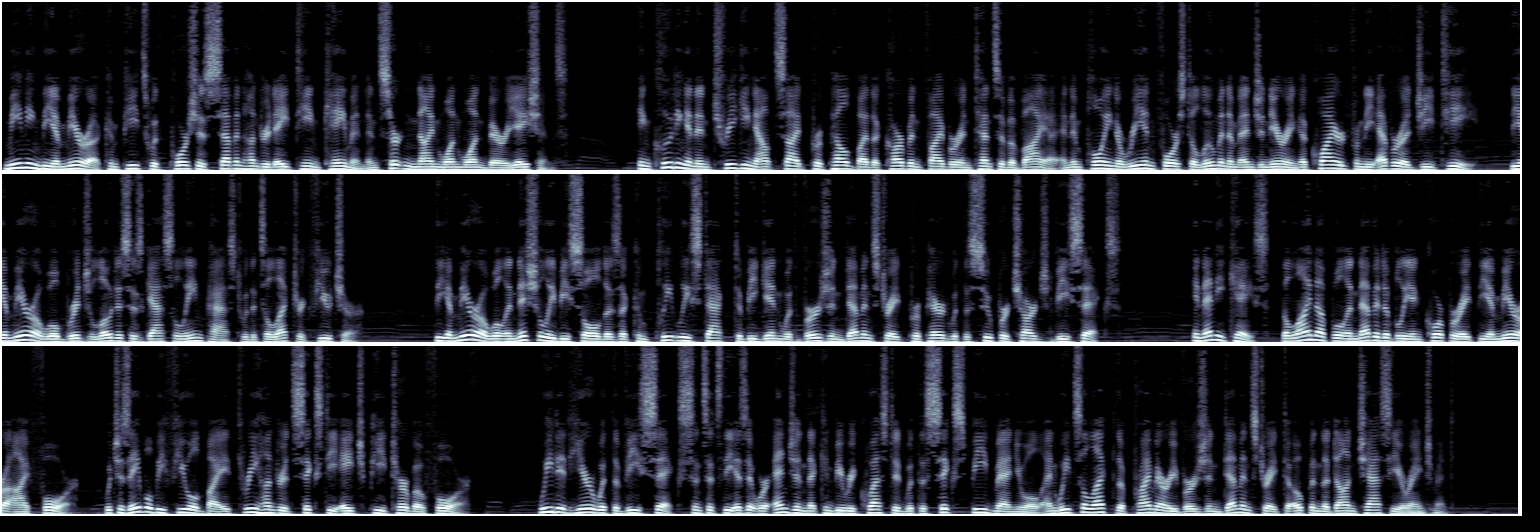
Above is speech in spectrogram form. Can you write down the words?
Meaning the Emira competes with Porsche's 718 Cayman and certain 911 variations including an intriguing outside propelled by the carbon fiber-intensive Evija and employing a reinforced aluminum engineering acquired from the Evora GT, the Emira will bridge Lotus's gasoline past with its electric future. The Emira will initially be sold as a completely stacked to begin with version demonstrate prepared with the supercharged V6. In any case, the lineup will inevitably incorporate the Emira i4, which is able to be fueled by a 360 HP Turbo 4. We did here with the V6 since it's the as it were engine that can be requested with the 6-speed manual and we'd select the primary version demonstrate to open the Don chassis arrangement.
